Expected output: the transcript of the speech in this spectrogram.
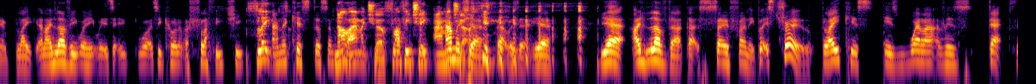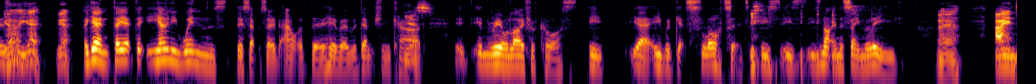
know, Blake, and I love he when he is it, what does he call it? A fluffy cheek Fleek- anarchist or something? No, amateur. Fluffy cheek amateur. that was it. Yeah, yeah. I love that. That's so funny. But it's true. Blake is is well out of his depth, isn't Yeah, yeah, yeah. Again, they, they, he only wins this episode out of the hero redemption card. Yes. I- In real life, of course, he yeah he would get slaughtered. he's he's he's not in the same league. Yeah. And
